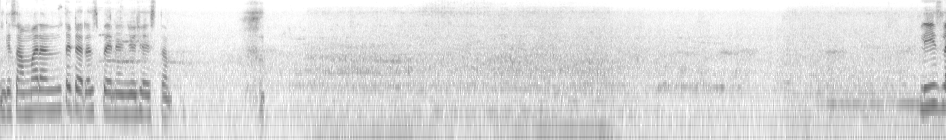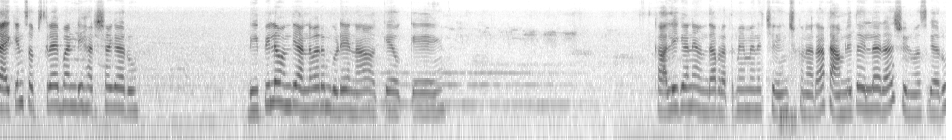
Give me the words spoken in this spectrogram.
ఇంకా సమ్మర్ అంతా టెర్రస్ పైన ఎంజాయ్ చేస్తాం. ప్లీజ్ లైక్ అండ్ సబ్స్క్రైబ్ అండి హర్ష గారు. డీపీలో ఉంది అన్నవరం గుడేనా? ఓకే ఓకే. ఖాళీగానే ఉందా? వ్రతం ఏమైనా చేయించుకున్నారా? ఫ్యామిలీతో వెళ్ళారా శ్రీనివాస్ గారు?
